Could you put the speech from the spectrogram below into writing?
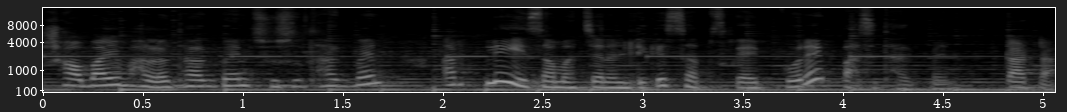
সবাই ভালো থাকবেন, সুস্থ থাকবেন। আর প্লিজ আমার চ্যানেলটিকে সাবস্ক্রাইব করে পাশে থাকবেন। টাটা।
